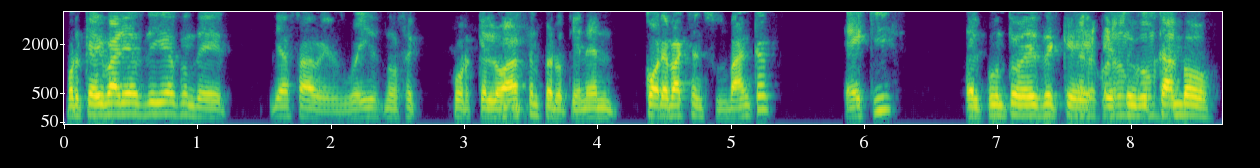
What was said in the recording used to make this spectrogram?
Porque hay varias días donde, ya sabes, güeyes, no sé por qué lo hacen, pero tienen corebacks en sus bancas, X. El punto es de que estoy buscando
